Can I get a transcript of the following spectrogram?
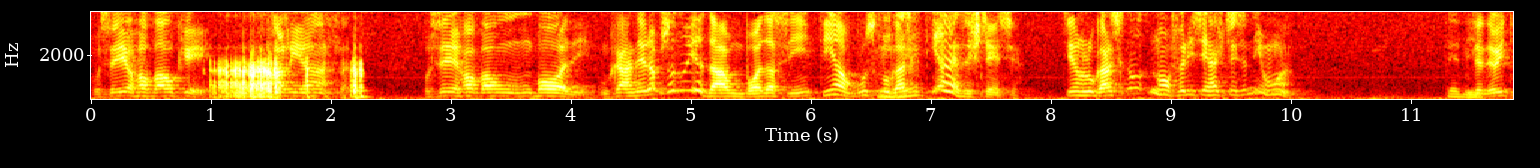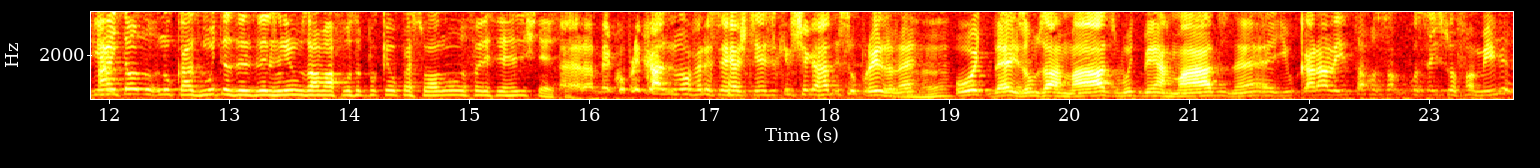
Você ia roubar o quê? Uma aliança. Você roubar um, um bode, um carneiro. A pessoa não ia dar um bode assim. Tinha alguns lugares que tinha resistência. Tinha lugares que não, não ofereciam resistência nenhuma. Entendi. Entendeu? Tinha- Ah, então no, no caso, muitas vezes eles nem usavam a força porque o pessoal não oferecia resistência. Era meio complicado não oferecer resistência que ele chegava de surpresa, né? Oito, dez homens armados, muito bem armados, né? E o cara ali estava só com você e sua família,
